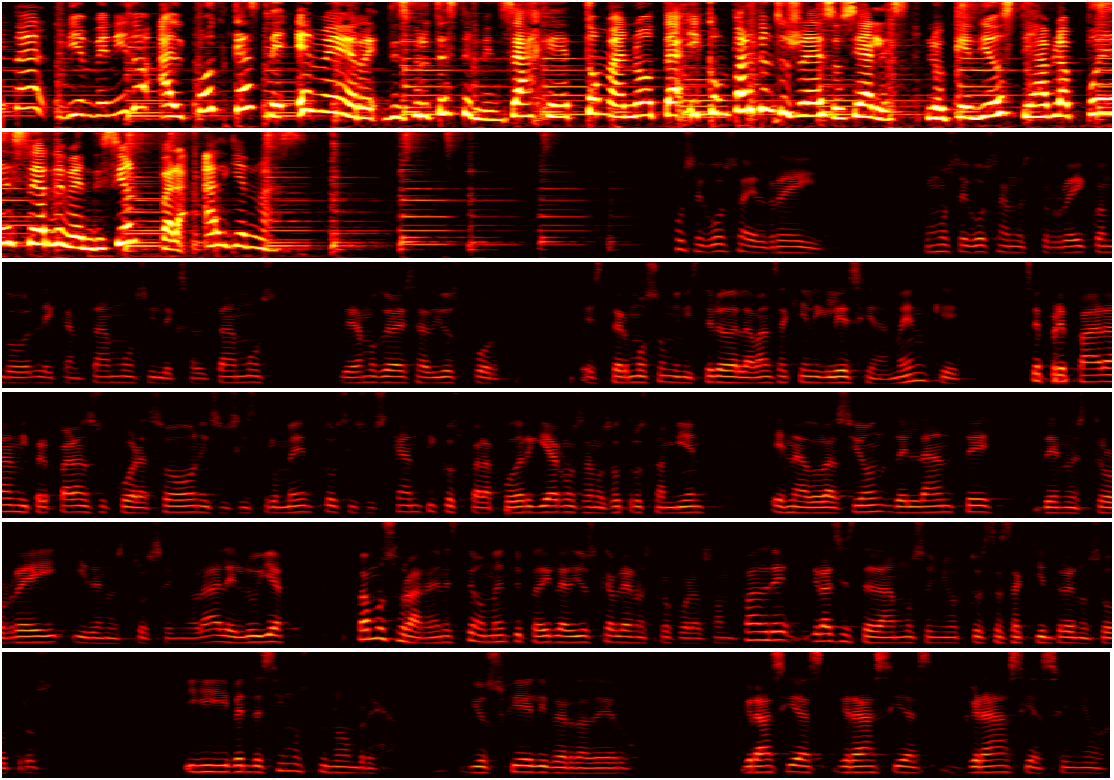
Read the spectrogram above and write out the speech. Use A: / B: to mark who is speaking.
A: ¿qué tal? Bienvenido al podcast de MR. Disfruta este mensaje, toma nota y comparte en tus redes sociales. Lo que Dios te habla puede ser de bendición para alguien más.
B: ¿Cómo se goza el rey? ¿Cómo se goza nuestro rey cuando le cantamos y le exaltamos? Le damos gracias a Dios por este hermoso ministerio de alabanza aquí en la iglesia. Amén. Que se preparan y preparan su corazón y sus instrumentos y sus cánticos para poder guiarnos a nosotros también en adoración delante de nuestro Rey y de nuestro Señor. Aleluya. Vamos a orar en este momento y pedirle a Dios que hable a nuestro corazón. Padre, gracias te damos, Señor, tú estás aquí entre nosotros y bendecimos tu nombre, Dios fiel y verdadero. Gracias, gracias, gracias, Señor,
